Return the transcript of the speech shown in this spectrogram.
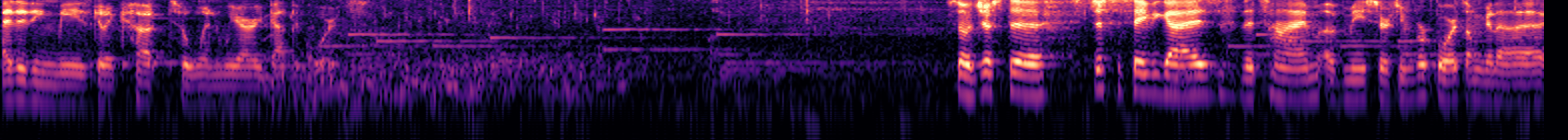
editing me is gonna cut to when we already got the quartz. So just to just to save you guys the time of me searching for quartz, I'm gonna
